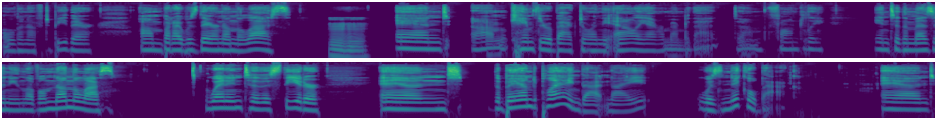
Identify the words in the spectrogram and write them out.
old enough to be there. Um, but I was there nonetheless hmm and um, came through a back door in the alley. I remember that um, fondly into the mezzanine level. Nonetheless, went into this theater, and the band playing that night was Nickelback. And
